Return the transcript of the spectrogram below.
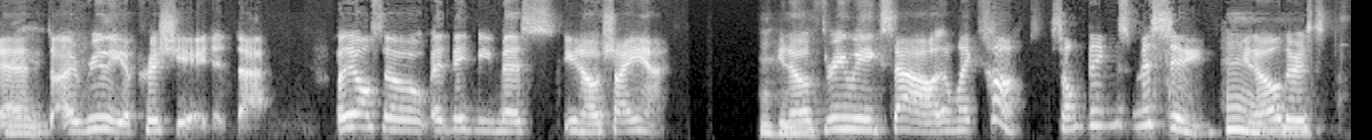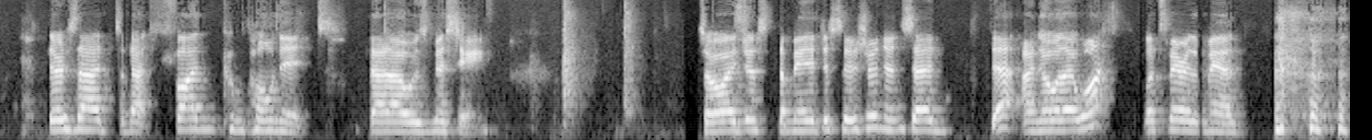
and I really appreciated that. But it also it made me miss, you know, Shayan Mhm. you know three weeks out i'm like huh something's missing you know Hmm. there's there's that that fun component that i was missing so i just made a decision and said yeah i know what i want let's marry the man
